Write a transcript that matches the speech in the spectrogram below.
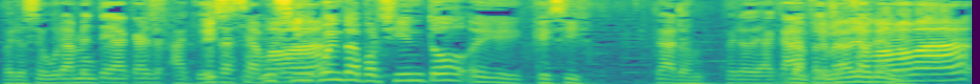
pero seguramente acá a que ella sea un mamá 50% eh, que sí. Claro pero de acá La que enfermedad de Brenda. mamá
